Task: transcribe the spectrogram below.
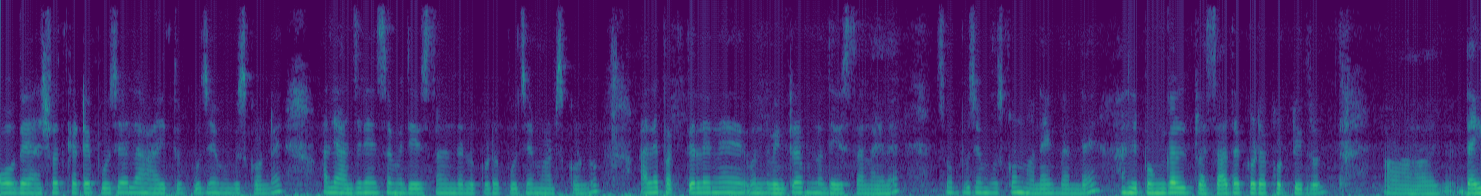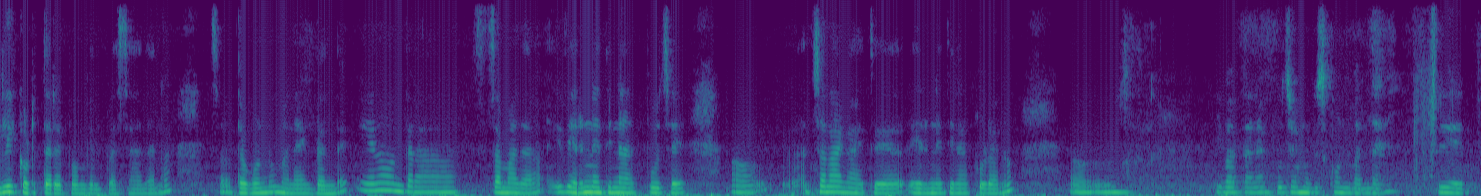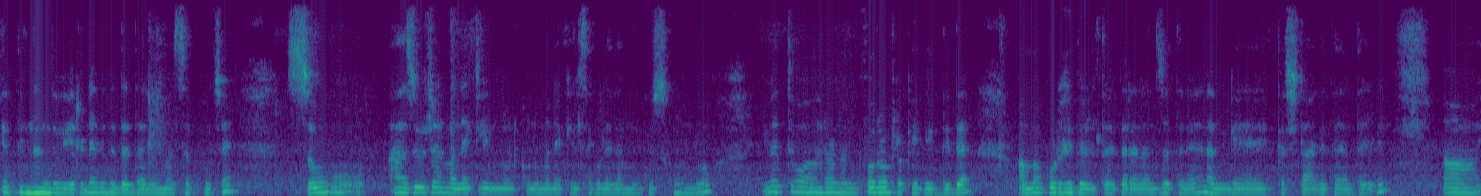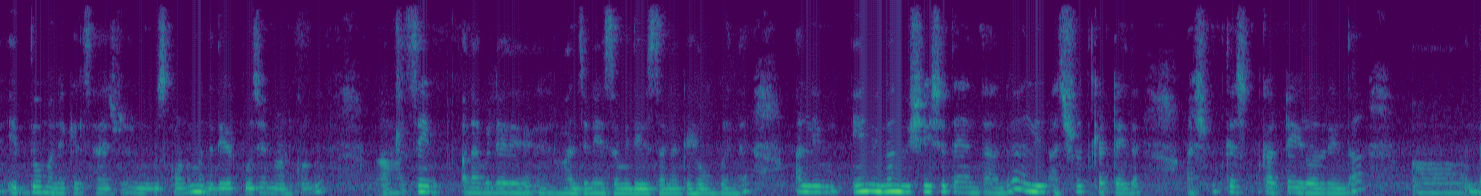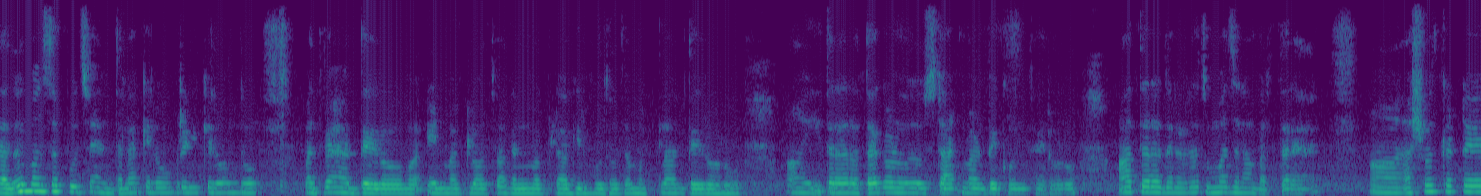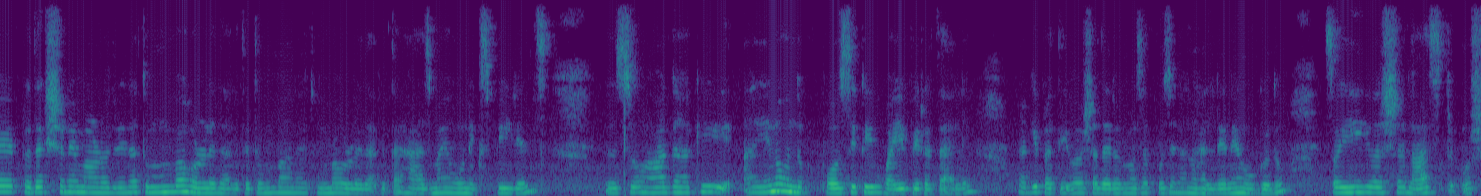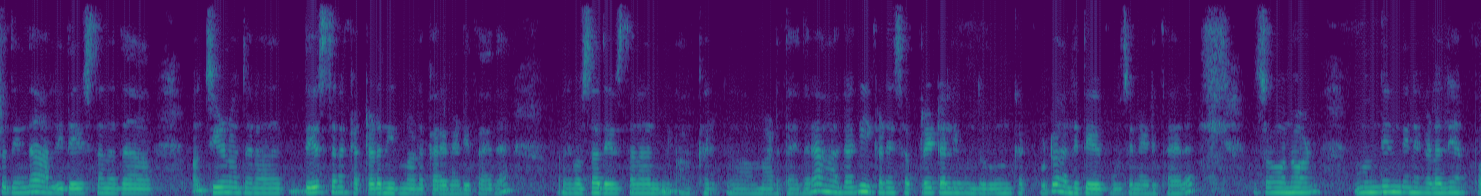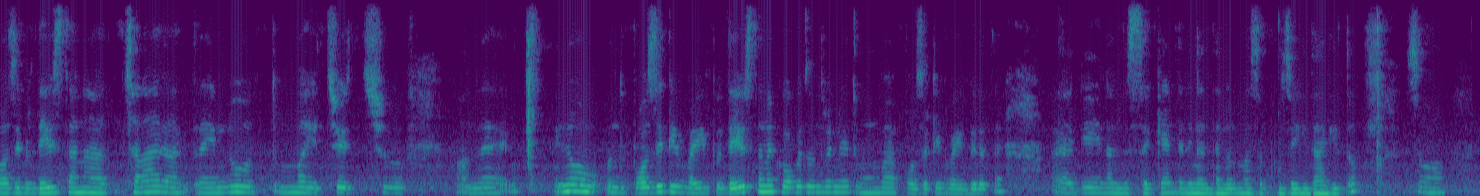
ಹೋದೆ ಅಶ್ವತ್ಥ ಕಟ್ಟೆ ಪೂಜೆ ಎಲ್ಲ ಆಯಿತು, ಪೂಜೆ ಮುಗಿಸ್ಕೊಂಡೆ. ಅಲ್ಲಿ ಆಂಜನೇಯ ಸ್ವಾಮಿ ದೇವಸ್ಥಾನದಲ್ಲೂ ಕೂಡ ಪೂಜೆ ಮಾಡಿಸ್ಕೊಂಡು, ಅಲ್ಲೇ ಪಕ್ಕದಲ್ಲೇ ಒಂದು ವೆಂಕಟರಮಣ ದೇವಸ್ಥಾನ ಇದೆ. ಸೊ ಪೂಜೆ ಮುಗಿಸ್ಕೊಂಡು ಮನೆಗೆ ಬಂದೆ. ಅಲ್ಲಿ ಪೊಂಗಲ್ ಪ್ರಸಾದ ಕೂಡ ಕೊಟ್ಟಿದ್ದರು ಡೈಲಿ ಕೊಡ್ತಾರೆ ಪೊಂಗಲ್ ಪ್ರಸಾದನ. ಸೊ ತಗೊಂಡು ಮನೆಗೆ ಬಂದೆ. ಏನೋ ಒಂಥರ ಸಮಾಧಾನ. ಇದು ಎರಡನೇ ದಿನ ಪೂಜೆ. ಚೆನ್ನಾಗಾಯಿತು ಎರಡನೇ ದಿನ ಕೂಡ ಇವಾಗ ತಾನೇ ಪೂಜೆ ಮುಗಿಸ್ಕೊಂಡು ಬಂದೆ. ನಂದು ಎರಡನೇ ದಿನದ ಧನುರ್ಮಾಸ ಪೂಜೆ. ಸೊ ಆಸ್ ಯೂಶ್ವಲ್ ಮನೆ ಕ್ಲೀನ್ ಮಾಡಿಕೊಂಡು ಮನೆ ಕೆಲಸಗಳೆಲ್ಲ ಮುಗಿಸ್ಕೊಂಡು ಇವತ್ತು ಅರೌಂಡ್ ಒಂದು ಫೋರ್ ಓ ಕ್ಲಾಕಿಗೆ ಇದ್ದಿದ್ದೆ ಅಮ್ಮ ಕೂಡ ಎದ್ದೇಳ್ತಾ ಇದ್ದಾರೆ ನನ್ನ ಜೊತೆನೇ, ನನಗೆ ಕಷ್ಟ ಆಗುತ್ತೆ ಅಂತ ಹೇಳಿ. ಎದ್ದು ಮನೆ ಕೆಲಸ ಮುಗಿಸ್ಕೊಂಡು ಮನೆ ದೇವ್ರ ಪೂಜೆ ಮಾಡಿಕೊಂಡು ಸೇಮ್ ನಾವೆಲ್ಲೇ ಆಂಜನೇಯ ಸ್ವಾಮಿ ದೇವಸ್ಥಾನಕ್ಕೆ ಹೋಗಿ ಬಂದೆ. ಅಲ್ಲಿ ಏನು ಇನ್ನೊಂದು ವಿಶೇಷತೆ ಅಂತ ಅಂದರೆ ಅಲ್ಲಿ ಅಶ್ವತ್ಥ ಕಟ್ಟೆ ಇದೆ. ಅಶ್ವತ್ಥ ಕಶ್, ಕಟ್ಟೆ ಇರೋದ್ರಿಂದ ಧನುರ್ಮಾಸ ಪೂಜೆ ಅಂತಲ್ಲ ಕೆಲವೊಬ್ಬರಿಗೆ ಕೆಲವೊಂದು ಮದುವೆ ಆಗದೆ ಇರೋ ಹೆಣ್ಮಕ್ಳು ಅಥವಾ ಗಂಡು ಮಕ್ಕಳು ಆಗಿರ್ಬೋದು ಅಥವಾ ಮಕ್ಕಳಾಗದೇ ಇರೋರು ಈ ಥರ ರಥಗಳು ಸ್ಟಾರ್ಟ್ ಮಾಡಬೇಕು ಅಂತ ಇರೋರು, ಆ ಥರದಲ್ಲೆಲ್ಲ ತುಂಬ ಜನ ಬರ್ತಾರೆ. ಅಶ್ವತ್ಥಕಟ್ಟೆ ಪ್ರದಕ್ಷಿಣೆ ಮಾಡೋದ್ರಿಂದ ತುಂಬ ಒಳ್ಳೆಯದಾಗುತ್ತೆ ತುಂಬ ಅಂದರೆ ತುಂಬ ಒಳ್ಳೆಯದಾಗುತ್ತೆ has my own experience so ಹಾಗಾಗಿ ಏನೋ ಒಂದು ಪಾಸಿಟಿವ್ ವೈಬ್ ಇರುತ್ತೆ ಅಲ್ಲಿ. ಹಾಗಾಗಿ ಪ್ರತಿ ವರ್ಷ ಧನುರ್ಮಾಸ ಪೂಜೆ ನಾನು ಅಲ್ಲೇ ಹೋಗೋದು. ಸೊ ಈ ವರ್ಷ ಲಾಸ್ಟ್ ವರ್ಷದಿಂದ ಅಲ್ಲಿ ದೇವಸ್ಥಾನದ ಜೀರ್ಣೋದ್ಧಾರ, ದೇವಸ್ಥಾನ ಕಟ್ಟಡ ನಿರ್ಮಾಣ ಕಾರ್ಯ ನಡೀತಾ ಇದೆ. ಹೊಸ ದೇವಸ್ಥಾನ ಕಟ್ ಮಾಡ್ತಾ ಇದ್ದಾರೆ. ಹಾಗಾಗಿ ಈ ಕಡೆ ಸಪ್ರೇಟಲ್ಲಿ ಒಂದು ರೂಮ್ ಕಟ್ಬಿಟ್ಟು ಅಲ್ಲಿ ದೇವ್ರ ಪೂಜೆ ನಡೀತಾ ಇದೆ. ಸೊ ನೋಡಿ, ಮುಂದಿನ ದಿನಗಳಲ್ಲಿ ಪಾಸಿಬಲ್ ದೇವಸ್ಥಾನ ಚೆನ್ನಾಗಾಗಿದ್ರೆ ಇನ್ನೂ ತುಂಬ ಹೆಚ್ಚು ಹೆಚ್ಚು, ಅಂದರೆ ಇನ್ನೂ ಒಂದು ಪಾಸಿಟಿವ್ ವೈಬ್ ದೇವಸ್ಥಾನಕ್ಕೆ ಹೋಗೋದು ಅಂದ್ರೆ ತುಂಬ ಪಾಸಿಟಿವ್ ವೈಬ್ ಇರುತ್ತೆ. ಹಾಗಾಗಿ ನಂದು ಸೆಕೆಂಡ್ ದಿನ ಧನುರ್ಮಾಸ ಪೂಜೆ ಇದಾಗಿತ್ತು. ಸೊ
